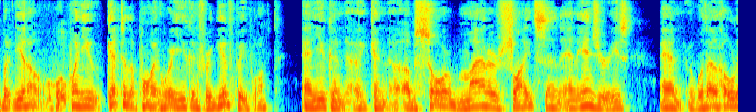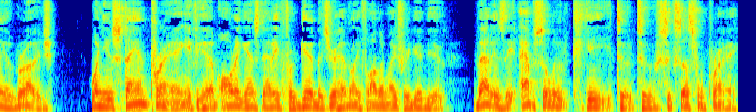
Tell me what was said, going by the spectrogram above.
But you know, when you get to the point where you can forgive people and you can, uh, can absorb minor slights and, and injuries and without holding a grudge. When you stand praying, if you have aught against any, forgive that your heavenly Father might forgive you. That is the absolute key to, to successful praying.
